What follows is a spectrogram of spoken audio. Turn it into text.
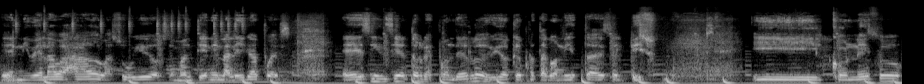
el nivel ha bajado ha subido se mantiene en la liga pues es incierto responderlo debido a que el protagonista es el piso. Y con eso,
